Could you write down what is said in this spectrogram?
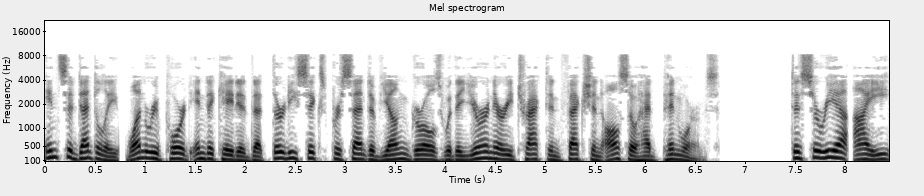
Incidentally, one report indicated that 36% of young girls with a urinary tract infection also had pinworms. Dysuria i.e.,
